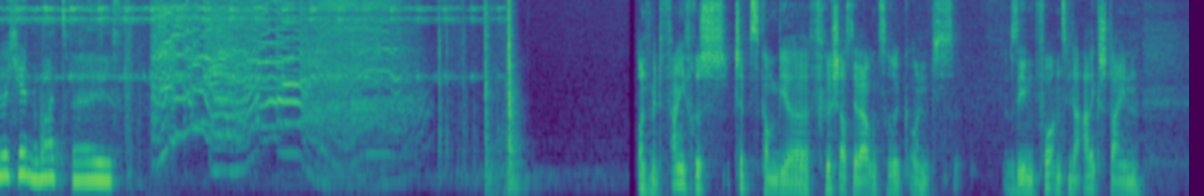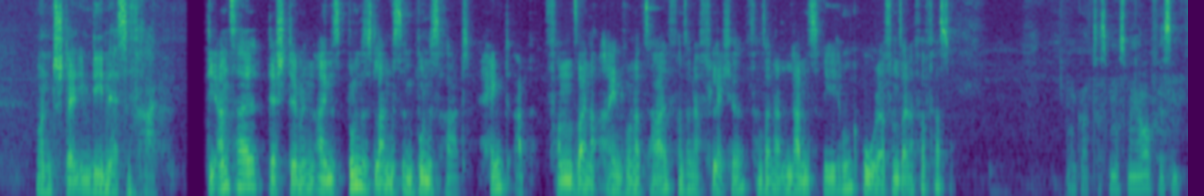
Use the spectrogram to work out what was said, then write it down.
Türchen Nummer 12. Und mit Funny Frisch Chips kommen wir frisch aus der Werbung zurück und sehen vor uns wieder Alex Stein und stellen ihm die nächste Frage. Die Anzahl der Stimmen eines Bundeslandes im Bundesrat hängt ab von seiner Einwohnerzahl, von seiner Fläche, von seiner Landesregierung oder von seiner Verfassung. Oh Gott, das muss man ja auch wissen.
